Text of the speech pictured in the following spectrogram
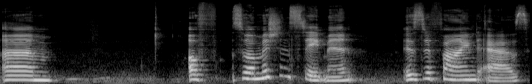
Um, a f- so, a mission statement is defined as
